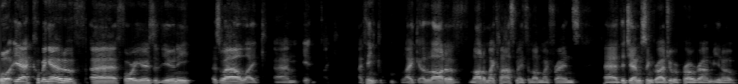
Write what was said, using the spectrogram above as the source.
but yeah, coming out of uh, four years of uni as well, like um, it, I think like a lot of a lot of my classmates, a lot of my friends, uh, the Jameson graduate program, you know,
